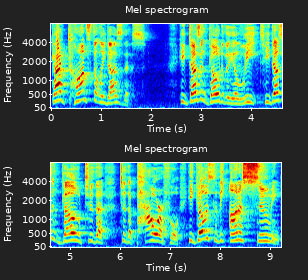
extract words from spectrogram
God constantly does this. He doesn't go to the elite. He doesn't go to the, to the powerful. He goes to the unassuming.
